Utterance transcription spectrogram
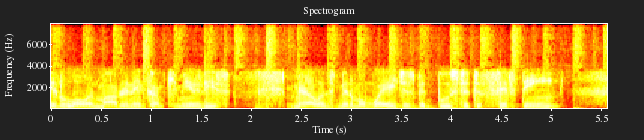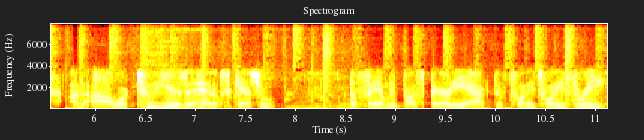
in low and moderate income communities. Maryland's minimum wage has been boosted to 15 an hour, two years ahead of schedule. The Family Prosperity Act of 2023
